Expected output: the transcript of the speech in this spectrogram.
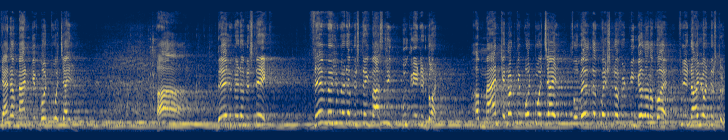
can a man give birth to a child? Ah, there you made a mistake. Same way you made a mistake by asking who created God. A man cannot give birth to a child. So where's the question of it being girl or a boy? See, now you understood.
